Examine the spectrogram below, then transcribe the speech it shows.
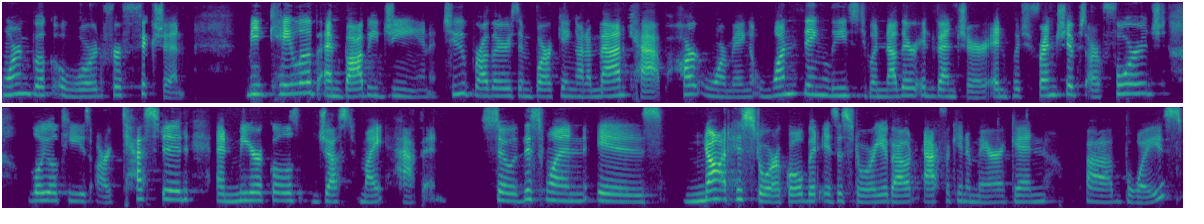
Horn Book Award for Fiction. Meet Caleb and Bobby Jean, two brothers embarking on a madcap, heartwarming, one thing leads to another adventure in which friendships are forged, loyalties are tested, and miracles just might happen. So, this one is not historical, but is a story about African American uh, boys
